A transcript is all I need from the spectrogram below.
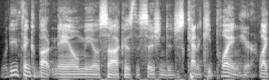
What do you think about Naomi Osaka's decision to just kind of keep playing here? Like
